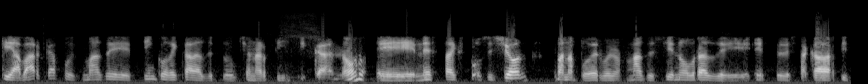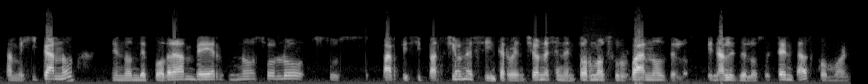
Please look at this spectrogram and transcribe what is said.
que abarca pues más de cinco décadas de producción artística, ¿no? Eh, en esta exposición van a poder ver más de 100 obras de este destacado artista mexicano, en donde podrán ver no solo sus participaciones e intervenciones en entornos urbanos de los finales de los 60, como en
